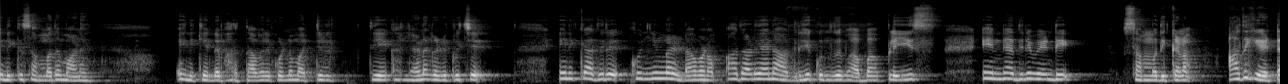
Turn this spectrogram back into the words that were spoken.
എനിക്ക് സമ്മതമാണ്. എനിക്ക് എന്റെ ഭർത്താവിനെ കൊണ്ട് മറ്റൊരു വ്യക്തിയെ കല്യാണം കഴിപ്പിച്ച് എനിക്കതിൽ കുഞ്ഞുങ്ങൾ ഉണ്ടാവണം. അതാണ് ഞാൻ ആഗ്രഹിക്കുന്നത് ബാബ പ്ലീസ്. എന്നെ അതിനു വേണ്ടി സമ്മതിക്കണം. അത് കേട്ട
